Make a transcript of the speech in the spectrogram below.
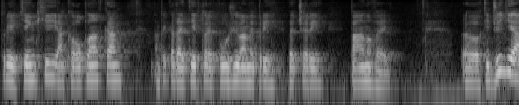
ktorý je tenký ako oplátka, napríklad aj tie, ktoré používame pri večeri pánovej. E, keď Židia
